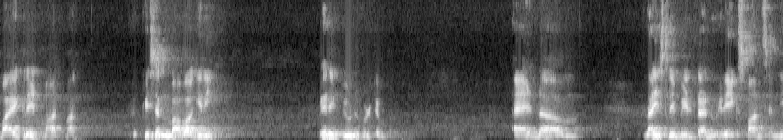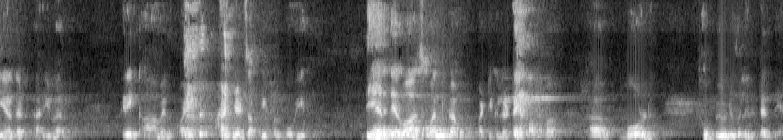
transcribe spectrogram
by a great Mahatma, Kishan Babagiri. Very beautiful temple. And um, nicely built and very expansive near the river. Very calm and quiet. Hundreds of people moving. There, there was one particular type of uh, uh, board, so beautifully written there.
